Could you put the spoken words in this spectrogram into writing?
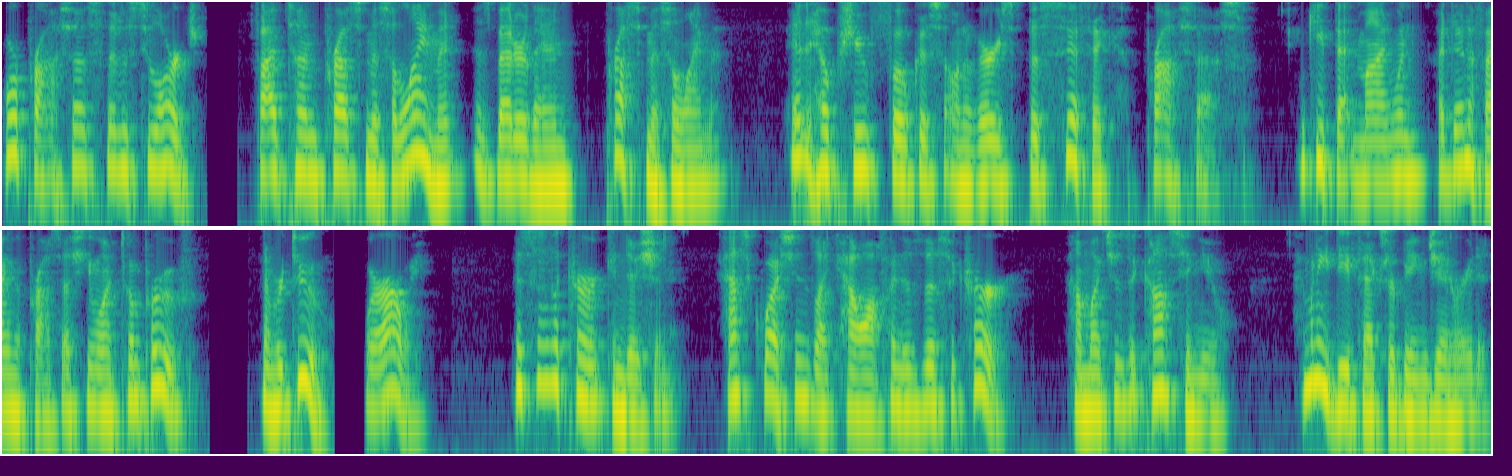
or process that is too large. Five ton press misalignment is better than press misalignment. It helps you focus on a very specific process and keep that in mind when identifying the process you want to improve. Number two, where are we? This is the current condition. Ask questions like how often does this occur? How much is it costing you? How many defects are being generated?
